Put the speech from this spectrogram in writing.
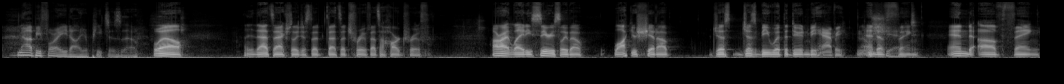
Not before I eat all your pizzas, though. Well, that's actually just a that's a truth. That's a hard truth. All right, ladies, seriously though, lock your shit up. Just just be with the dude and be happy. No End of thing. End of thing.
